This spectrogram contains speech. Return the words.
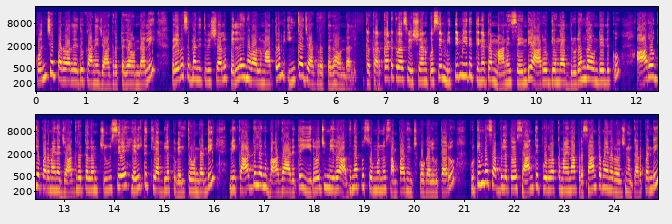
కొంచెం పర్వాలేదు కానీ జాగ్రత్తగా ఉండాలి. ప్రేమ సంబంధిత విషయాలు పెళ్ళైన వాళ్ళు మాత్రం ఇంకా జాగ్రత్తగా ఉండాలి. ఇక కర్కాటక రాశి విషయానికి వస్తే మితిమీరి తినటం మానేసేయండి. ఆరోగ్యంగా దృఢంగా ఉండేందుకు ఆరోగ్యపరమైన జాగ్రత్తలను చూసే హెల్త్ క్లబ్లకు వెళ్తూ ఉండండి. మీ కార్డులను బాగా ఆడితే ఈరోజు మీరు అదనపు సొమ్మును సంపాదించుకోగలుగుతారు. కుటుంబ సభ్యులతో శాంతిపూర్వకమైన ప్రశాంతమైన రోజును గడపండి.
